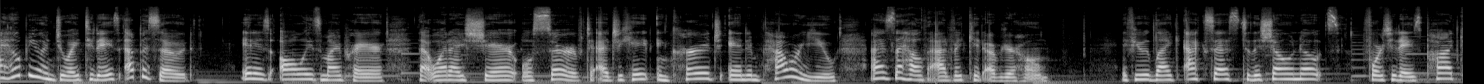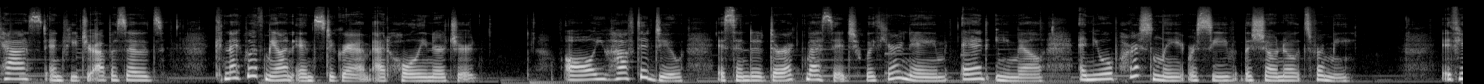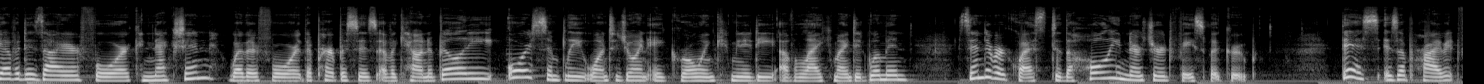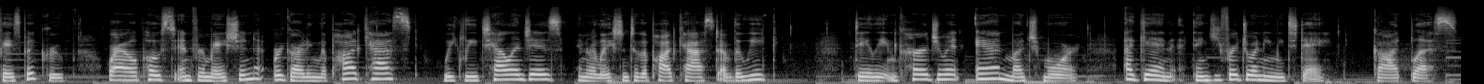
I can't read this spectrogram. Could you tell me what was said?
I hope you enjoyed today's episode. It is always my prayer that what I share will serve to educate, encourage, and empower you as the health advocate of your home. If you would like access to the show notes for today's podcast and future episodes, connect with me on Instagram at Holy Nurtured. All you have to do is send a direct message with your name and email, and you will personally receive the show notes from me. If you have a desire for connection, whether for the purposes of accountability or simply want to join a growing community of like minded women, send a request to the Holy Nurtured Facebook group. This is a private Facebook group where I will post information regarding the podcast, weekly challenges in relation to the podcast of the week, daily encouragement, and much more. Again, thank you for joining me today. God bless.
